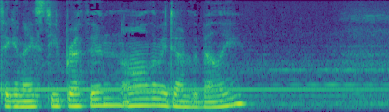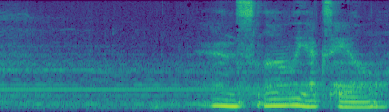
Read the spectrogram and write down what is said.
Take a nice deep breath in all the way down to the belly. And slowly exhale.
